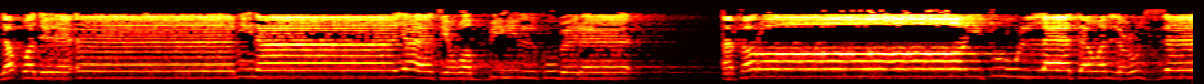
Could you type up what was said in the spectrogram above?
لقد رأى من آيات ربه الكبرى. أفرأيتم اللات والعزى؟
